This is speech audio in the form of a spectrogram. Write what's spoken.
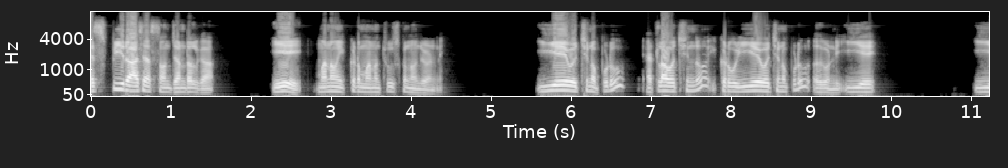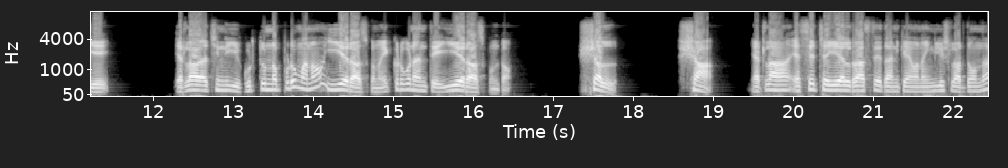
ఎస్‌పి రాసేస్తాం జనరల్‌గా. ఏ మనం ఇక్కడ మనం చూసుకున్నాం చూడండి. ఈఏ వచ్చినప్పుడు ఎట్లా వచ్చిందో ఇక్కడ ఈఏ వచ్చినప్పుడు అదిగోండి ఈఏ, ఈఏ ఎట్లా వచ్చింది? ఈ గుర్తున్నప్పుడు మనం ఈఏ రాసుకున్నాం. ఇక్కడ కూడా అంతే ఈఏ రాసుకుంటాం. షల్, షా ఎట్లా? ఎస్‌హెచ్‌ఐఏఎల్ రాస్తే దానికి ఏమైనా ఇంగ్లీష్‌లో అర్థం ఉందా?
